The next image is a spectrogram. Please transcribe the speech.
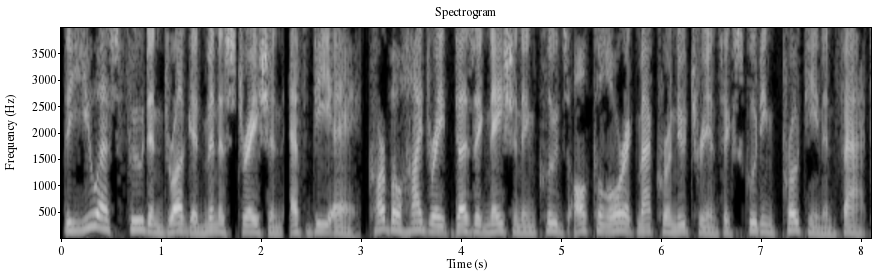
The U.S. Food and Drug Administration FDA carbohydrate designation includes all caloric macronutrients excluding protein and fat.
